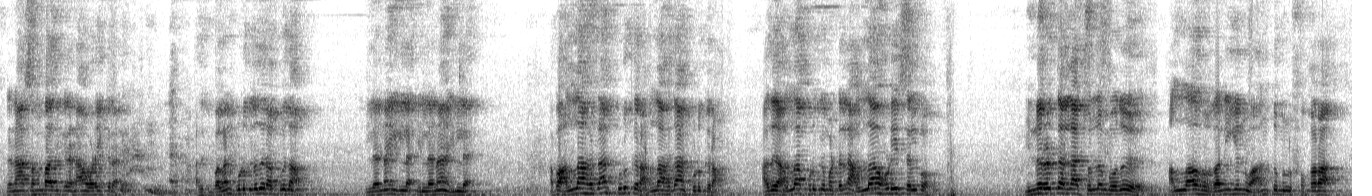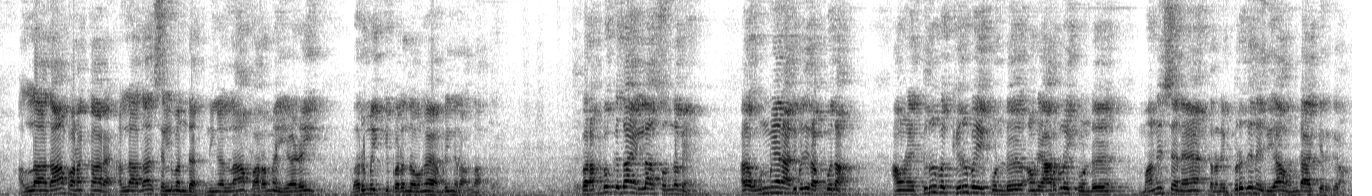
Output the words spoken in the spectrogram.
இல்லை நான் சம்பாதிக்கிறேன் நான் உழைக்கிறேன் அதுக்கு பலன் கொடுக்குறது ரப்பு தான். இல்லைன்னா இல்லை இல்லைன்னா இல்லை. அப்போ அல்லாஹ் தான் கொடுக்குறான் அல்லாஹ் தான் கொடுக்குறான். அது அல்லாஹ் கொடுக்க மட்டும் இல்லை அல்லாஹுடைய செல்வம். இன்னொருத்த அல்லாஹ் சொல்லும்போது அல்லாஹு கனியன் அந்துமுல் ஃபுகரா. அல்லாஹ் தான் பணக்காரன் அல்லாஹ் தான் செல்வந்தன். நீங்கள்லாம் பரம ஏழை வறுமைக்கு பிறந்தவங்க அப்படிங்கிற அல்லாஹ் இப்போ ரப்புக்கு தான் எல்லா சொந்தமே. அதாவது உண்மையான அதிபதி ரப்பு தான். அவனை திரும்ப கிருபை கொண்டு அவனுடைய அருளை கொண்டு மனுஷனை தன்னுடைய பிரதிநிதியாக உண்டாக்கி இருக்கிறான்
